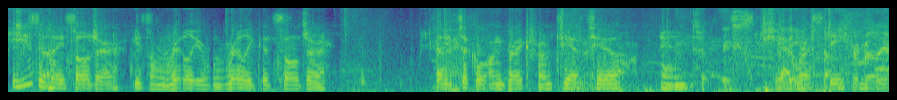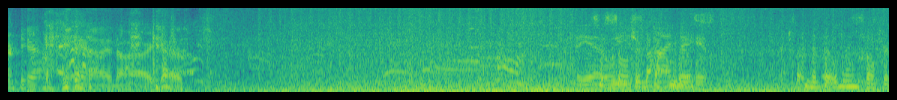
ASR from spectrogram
He used to play soldier. He's a really, really good soldier. But he took a long break from TF2 and He's got shitty. rusty. Sounds familiar. Yeah, I know how it goes. Yeah, There's a soldier behind dominate us. In the building. Soldier.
